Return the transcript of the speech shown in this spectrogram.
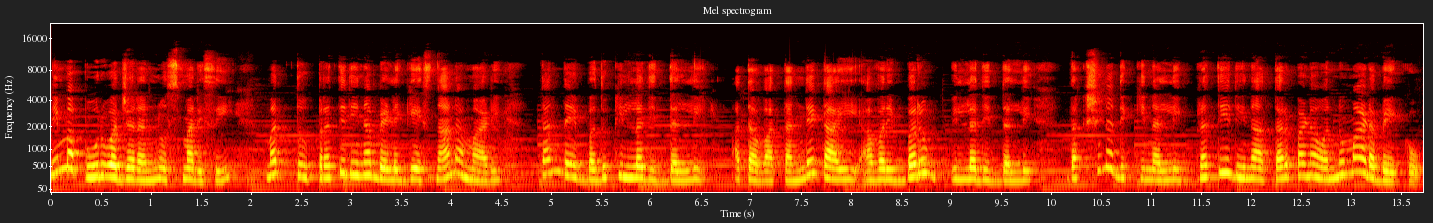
ನಿಮ್ಮ ಪೂರ್ವಜರನ್ನು ಸ್ಮರಿಸಿ ಮತ್ತು ಪ್ರತಿದಿನ ಬೆಳಗ್ಗೆ ಸ್ನಾನ ಮಾಡಿ ತಂದೆ ಬದುಕಿಲ್ಲದಿದ್ದಲ್ಲಿ ಅಥವಾ ತಂದೆ ತಾಯಿ ಅವರಿಬ್ಬರೂ ಇಲ್ಲದಿದ್ದಲ್ಲಿ ದಕ್ಷಿಣ ದಿಕ್ಕಿನಲ್ಲಿ ಪ್ರತಿದಿನ ತರ್ಪಣವನ್ನು ಮಾಡಬೇಕು.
